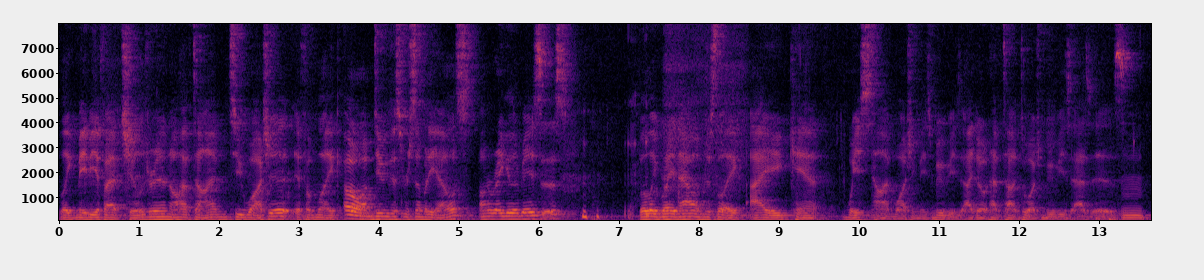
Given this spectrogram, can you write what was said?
Like maybe if I have children, I'll have time to watch it. If I'm like, oh, I'm doing this for somebody else on a regular basis. but like right now, I'm just like, I can't waste time watching these movies. I don't have time to watch movies as is. Mm.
